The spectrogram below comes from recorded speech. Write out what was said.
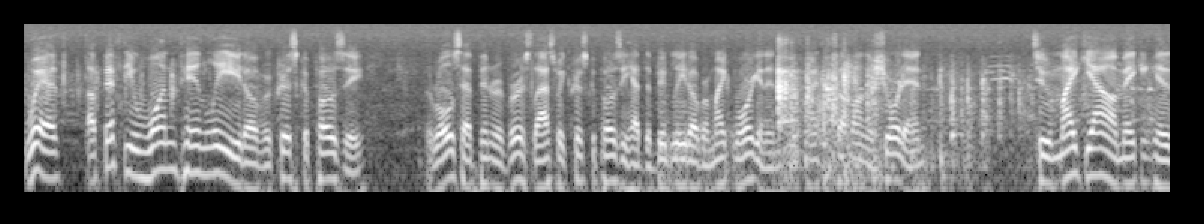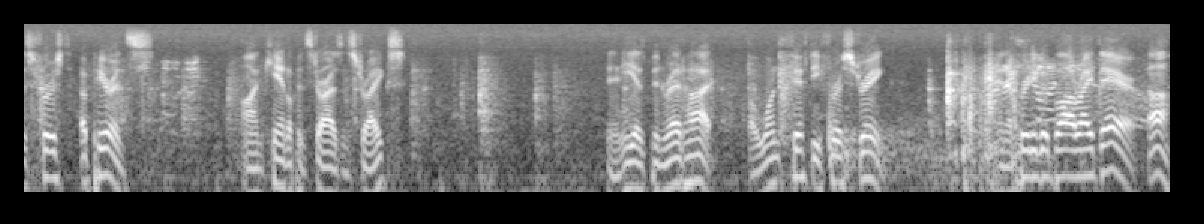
with a 51-pin lead over Chris Capozzi. The roles have been reversed. Last week, Chris Capozzi had the big lead over Mike Morgan, and he finds himself on the short end. To Mike Yow making his first appearance on Candlepin Stars and Strikes. And he has been red hot. A 150 first string. And a pretty good ball right there. Oh,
